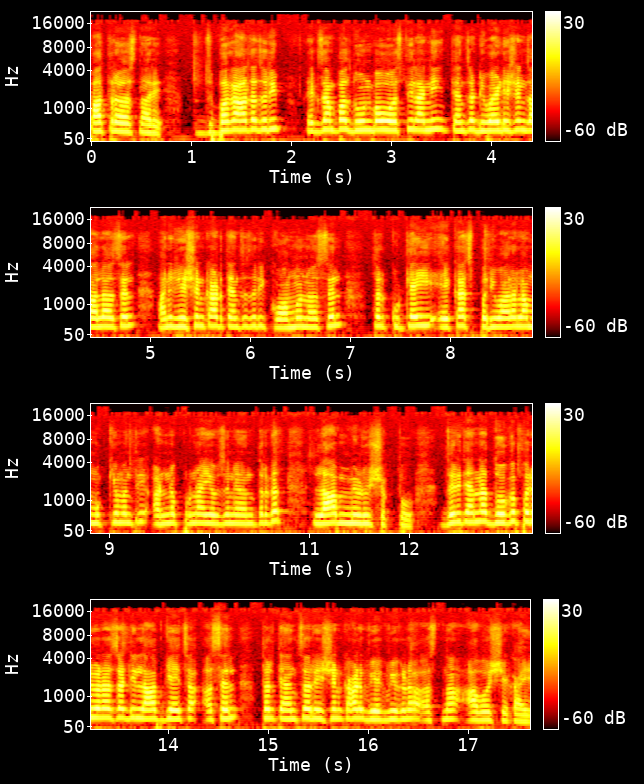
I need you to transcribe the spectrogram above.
पात्र असणार आहे. बघा आता जरी एक्झाम्पल दोन भाऊ असतील आणि त्यांचं डिवायडेशन झालं असेल आणि रेशन कार्ड त्यांचं जरी कॉमन असेल तर कुठल्याही एकाच परिवाराला मुख्यमंत्री अन्नपूर्णा योजनेअंतर्गत लाभ मिळू शकतो. जरी त्यांना दोघं परिवारासाठी लाभ घ्यायचा असेल तर त्यांचं रेशन कार्ड वेगवेगळं असणं आवश्यक आहे.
